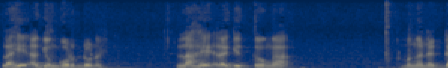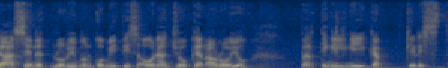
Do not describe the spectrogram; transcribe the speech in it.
lahi ag yung gordo no. Lahi ra gyud nga mga nagda Senate Blue Ribbon Committee sa una Joker Arroyo per tingil ngikap kinis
